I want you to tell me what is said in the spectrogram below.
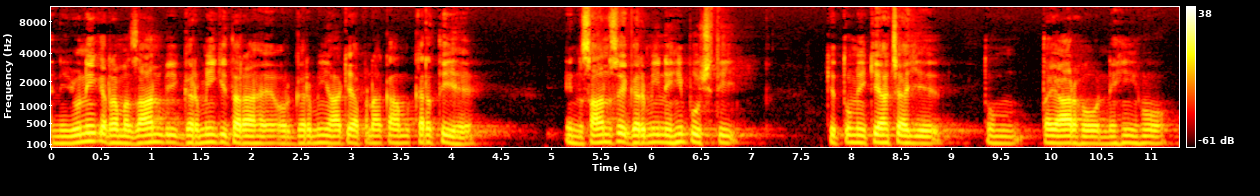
یعنی یوں نہیں کہ رمضان بھی گرمی کی طرح ہے اور گرمی آ کے اپنا کام کرتی ہے۔ انسان سے گرمی نہیں پوچھتی کہ تمہیں کیا چاہیے، تم تیار ہو، نہیں ہو،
